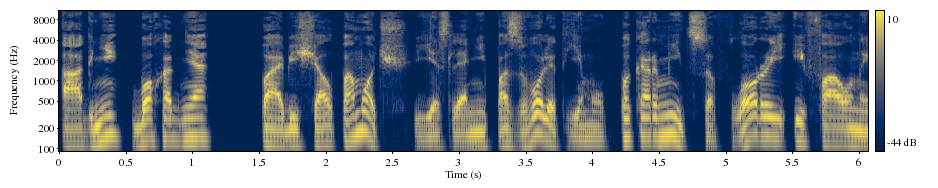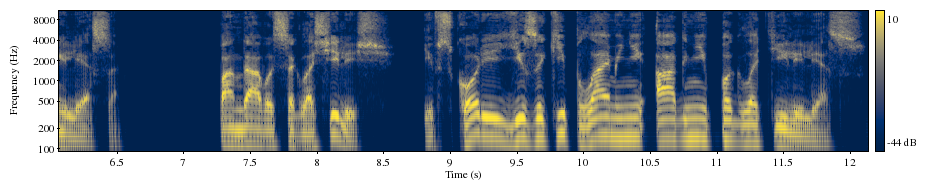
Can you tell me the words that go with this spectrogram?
Агни, бог огня, пообещал помочь, если они позволят ему покормиться флорой и фауной леса. Пандавы согласились, и вскоре языки пламени Агни поглотили лес.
